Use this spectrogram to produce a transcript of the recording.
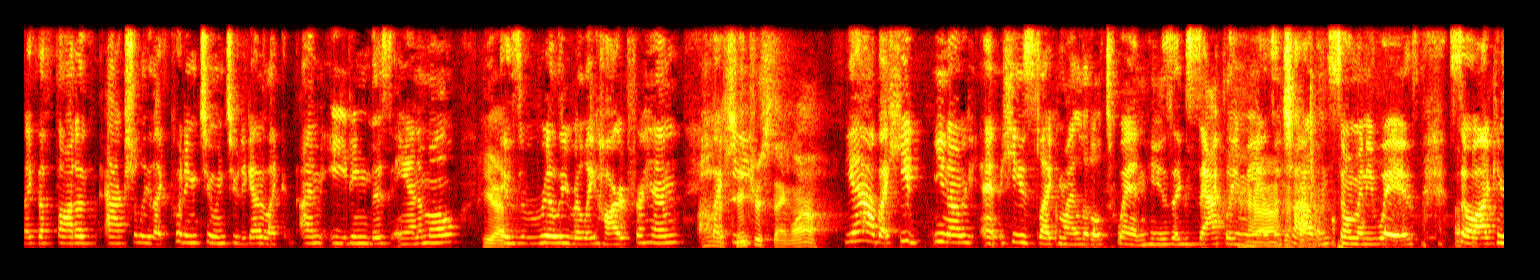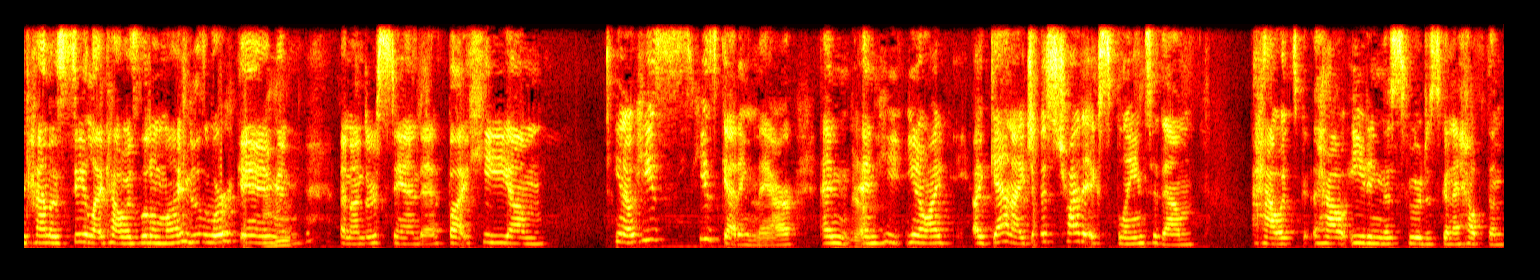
like the thought of actually like putting two and two together like I'm eating this animal Yeah. is really really hard for him. Oh, but that's he- interesting. Wow. Yeah, but he, you know, and he's like my little twin. He's exactly me as a child in so many ways. So I can kind of see like how his little mind is working and and understand it. But he, um, you know, he's he's getting there, and Yeah. and he, you know, I again, I just try to explain to them how it's how eating this food is going to help them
